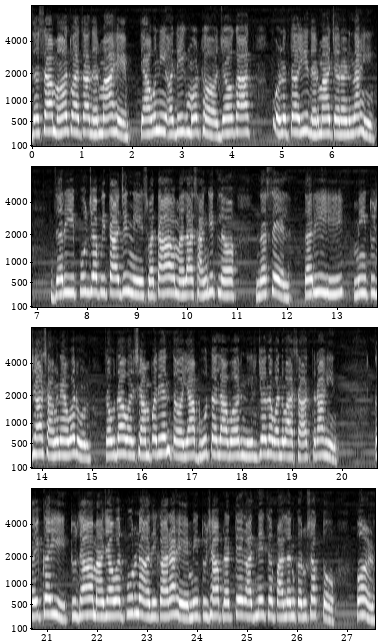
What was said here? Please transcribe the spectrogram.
जसा महत्त्वाचा धर्म आहे त्याहूनही अधिक मोठं जगात कोणतंही धर्माचरण नाही. जरी पूज्य पिताजींनी स्वतः मला सांगितलं नसेल तरीही मी तुझ्या सांगण्यावरून चौदा वर्षांपर्यंत या भूतलावर निर्जन वनवासात राहीन. कैकई तुझा माझ्यावर पूर्ण अधिकार आहे. मी तुझ्या प्रत्येक आज्ञेचं पालन करू शकतो. पण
